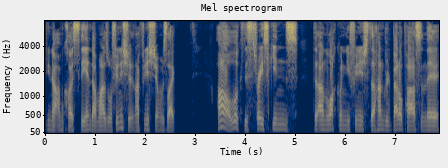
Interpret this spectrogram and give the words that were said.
you know, I'm close to the end. I might as well finish it. And I finished it and was like, oh look, there's three skins that unlock when you finish the hundred battle pass, and they're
